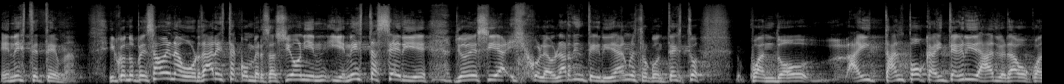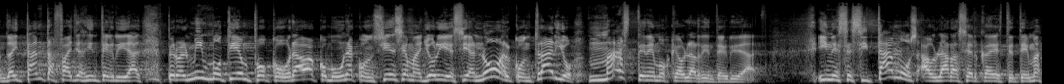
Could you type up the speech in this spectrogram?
en este tema, y cuando pensaba en abordar esta conversación y en, esta serie, yo decía, híjole, hablar de integridad en nuestro contexto, cuando hay tan poca integridad, ¿verdad? O cuando hay tantas fallas de integridad, pero al mismo tiempo cobraba como una conciencia mayor y decía, no, al contrario, más tenemos que hablar de integridad. Y necesitamos hablar acerca de este tema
